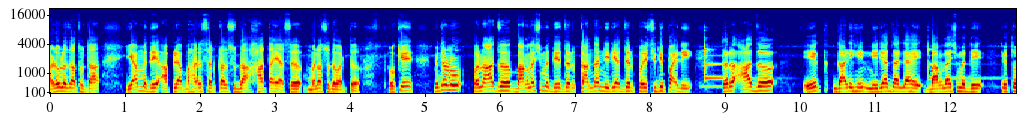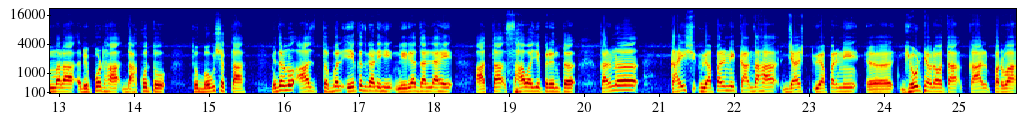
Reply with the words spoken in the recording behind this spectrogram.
अडवला जात होता. यामध्ये आपल्या भारत सरकारसुद्धा हात आहे असं मला सुद्धा वाटतं. ओके? मित्रांनो पण आज बांगलादेशमध्ये जर कांदा निर्यात जर परिस्थिती पाहिली तर आज एक गाडी ही निर्यात झाली आहे बांगलादेशमध्ये. ते तुम्हाला रिपोर्ट हा दाखवतो. तो बघू शकता. मित्रांनो आज तब्बल एकच गाडी ही निर्यात झालेली आहे. आत्ता सहा वाजेपर्यंत. कारण काही श- व्यापाऱ्यांनी कांदा हा ज्या व्यापाऱ्यांनी घेऊन ठेवला होता काल परवा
